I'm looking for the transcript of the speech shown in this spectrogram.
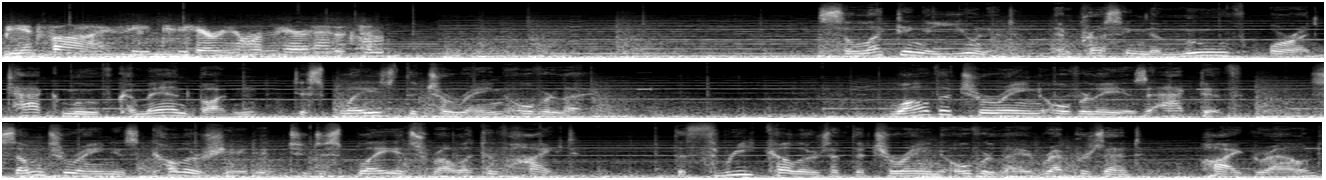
Be advised, carrier repair system. Selecting a unit and pressing the Move or Attack Move command button displays the terrain overlay. While the terrain overlay is active, some terrain is color shaded to display its relative height. The three colors of the terrain overlay represent high ground,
